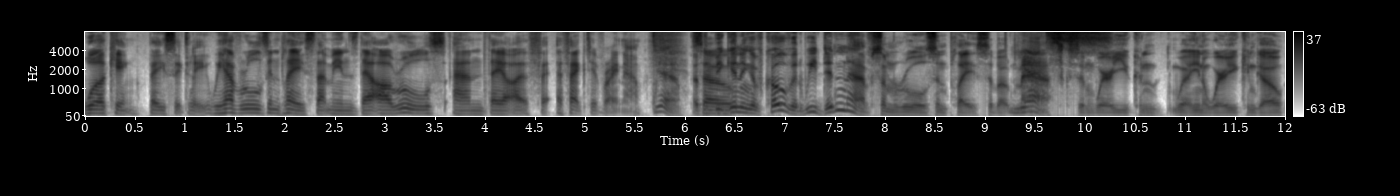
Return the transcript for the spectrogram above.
working, basically. We have rules in place. That means there are rules and they are eff effective right now. Yeah. At So- the beginning of COVID, we didn't have some rules in place about masks Yes. and where you can, where, you know, where you can go.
